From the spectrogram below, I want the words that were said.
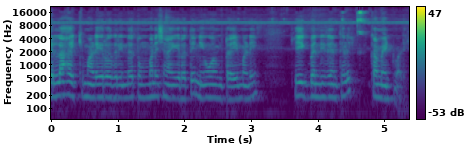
ಬೆಲ್ಲ ಹಾಕಿ ಮಾಡಿರೋದ್ರಿಂದ ತುಂಬಾ ಚೆನ್ನಾಗಿರುತ್ತೆ. ನೀವು ಒಮ್ಮೆ ಟ್ರೈ ಮಾಡಿ. ಹೇಗೆ ಬಂದಿದೆ ಅಂಥೇಳಿ ಕಮೆಂಟ್ ಮಾಡಿ.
